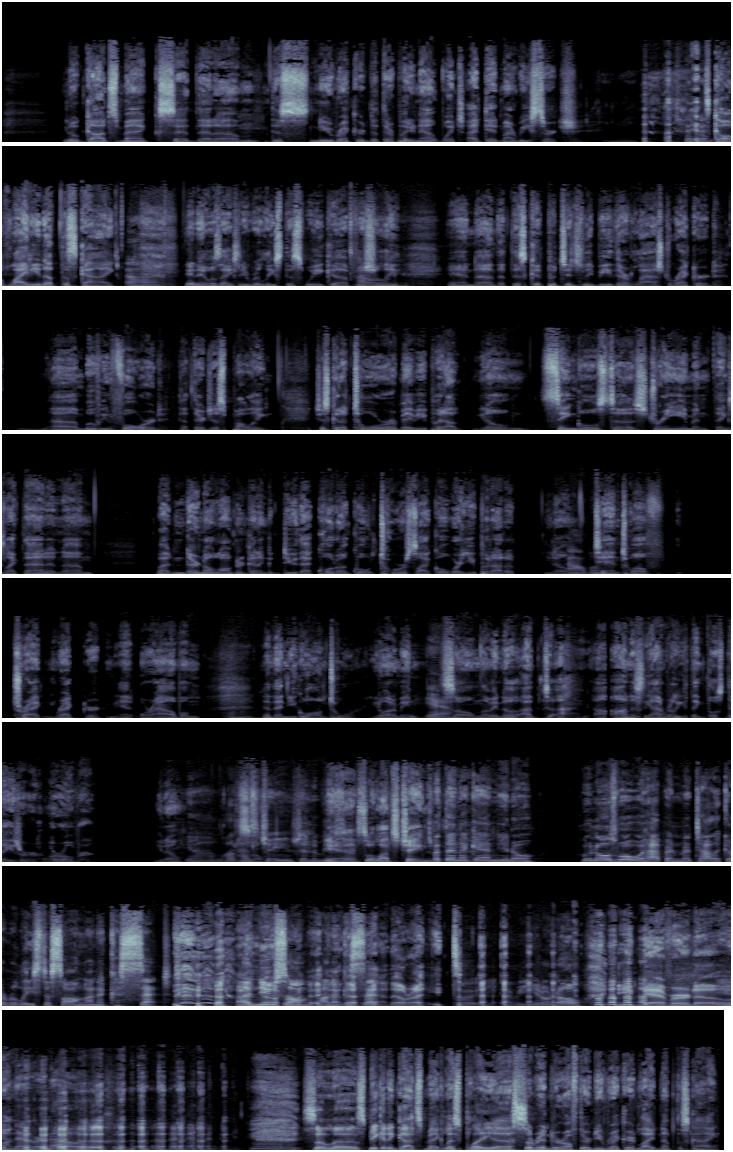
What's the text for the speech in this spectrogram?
you know, Godsmack said that um this new record that they're putting out, which I did my research. it's called "Lighting Up the Sky," Uh-huh. and it was actually released this week uh, officially, and uh, that this could potentially be their last record uh, moving forward. That they're just probably just going to tour or maybe put out you know singles to stream and things like that, and um, but they're no longer going to do that quote unquote tour cycle where you put out a you know Album. 10, 12 track record or album and then you go on tour you know what i mean. Yeah. so i mean I, honestly i really think those days are, are over you know Yeah, a lot has So, changed in the music. yeah so a lot's changed But then again, you know, who knows what will happen? Metallica released a song on a cassette, a new song on a cassette. I know, right But, I mean, you don't know. you never know you never know. so uh, speaking of godsmack let's play uh, surrender off their new record lighting up the sky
